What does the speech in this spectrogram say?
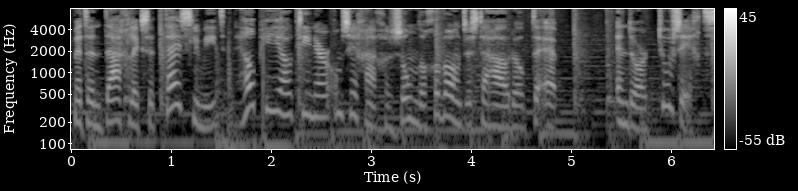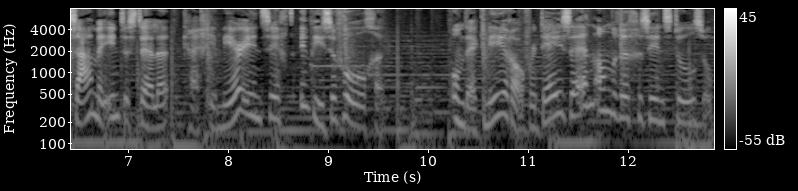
Met een dagelijkse tijdslimiet help je jouw tiener om zich aan gezonde gewoontes te houden op de app. En door toezicht samen in te stellen, krijg je meer inzicht in wie ze volgen. Ontdek meer over deze en andere gezinstools op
